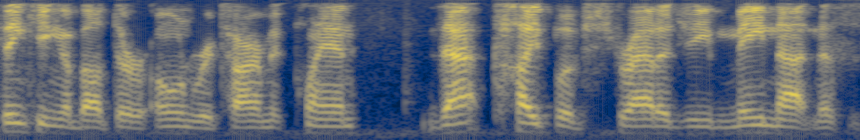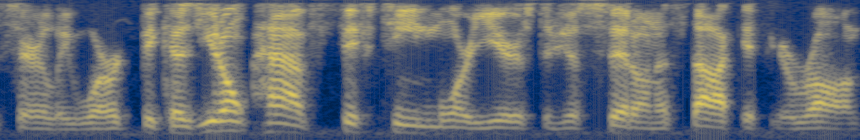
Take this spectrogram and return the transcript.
thinking about their own retirement plan, that type of strategy may not necessarily work because you don't have 15 more years to just sit on a stock if you're wrong,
